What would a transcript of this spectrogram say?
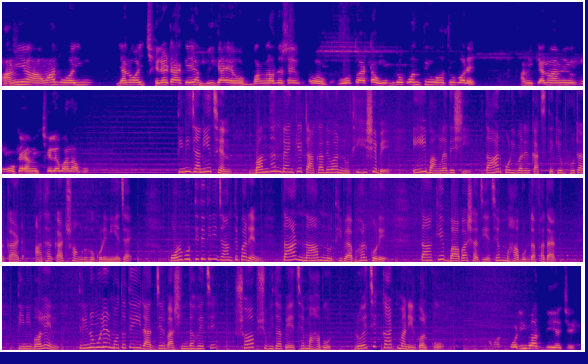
আমি আমার ওই যেন ওই ছেলেটাকে বিদায় হোক, বাংলাদেশে হোক, ও তো একটা উগ্রপন্থীও হতে পারে। আমি কেন আমি ওকে আমি ছেলে বানাবো? তিনি জানিয়েছেন, বন্ধন ব্যাংকে টাকা দেওয়ার নথি হিসেবে এই বাংলাদেশি তার পরিবারের কাছ থেকে ভোটার কার্ড, আধার কার্ড সংগ্রহ করে নিয়ে যায়। পরবর্তীতে তিনি জানতে পারেন, তার নাম নথি ব্যবহার করে তাকে বাবা সাজিয়েছে মাহাবুর দাফাদার। তিনি বলেন, তৃণমূলের মতোতে এই রাজ্যের বাসিন্দা হয়েছে, সব সুবিধা পেয়েছে মাহাবুর রয়েছে কাটমানির গল্প। আমার পরিবার দিয়েছে।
